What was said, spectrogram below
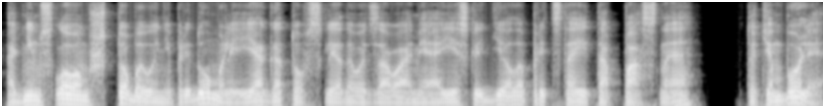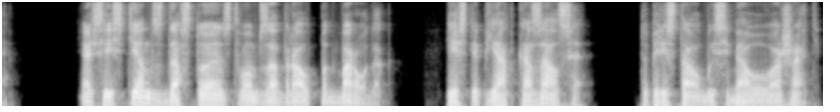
Одним словом, что бы вы ни придумали, я готов следовать за вами, а если дело предстоит опасное, то тем более. Ассистент с достоинством задрал подбородок. Если б я отказался, то перестал бы себя уважать.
